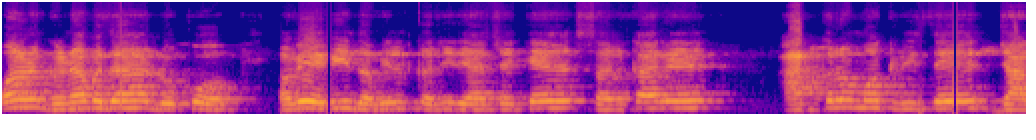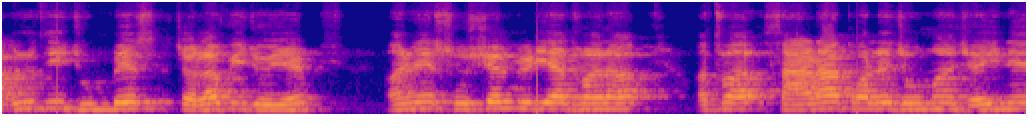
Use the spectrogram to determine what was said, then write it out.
પણ ઘણા બધા લોકો હવે એવી દલીલ કરી રહ્યા છે કે સરકારે આક્રમક રીતે જાગૃતિ ઝુંબેશ ચલાવવી જોઈએ અને સોશિયલ મીડિયા દ્વારા અથવા શાળા કોલેજોમાં જઈને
